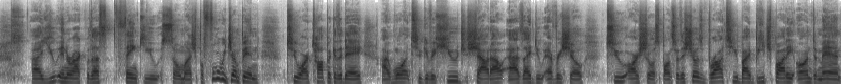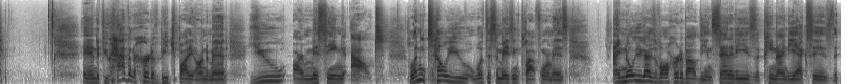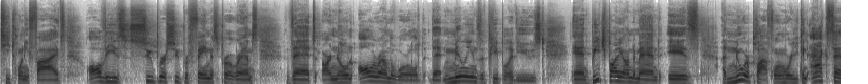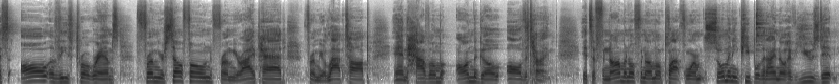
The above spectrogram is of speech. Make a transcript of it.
uh, you interact with us. Thank you so much. Before we jump in to our topic of the day, I want to give a huge shout out, as I do every show, to our show sponsor. This show is brought to you by Beachbody On Demand. And if you haven't heard of Beachbody On Demand, you are missing out. Let me tell you what this amazing platform is. I know you guys have all heard about the Insanities, the P90Xs, the T25s, all these super, super famous programs that are known all around the world that millions of people have used. And Beachbody On Demand is a newer platform where you can access all of these programs from your cell phone, from your iPad, from your laptop, and have them on the go all the time. It's a phenomenal, phenomenal platform. So many people that I know have used it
